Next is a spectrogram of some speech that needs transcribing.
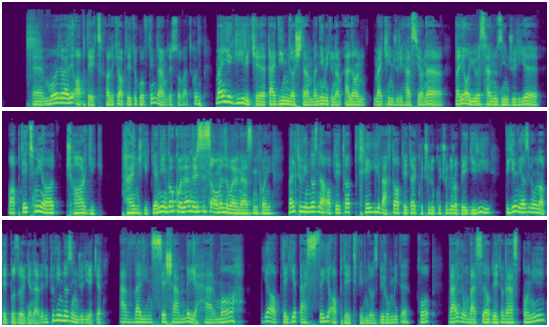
مورد بعدی آپدیت حالا که آپدیت رو گفتیم در موردش صحبت کنیم. من یه گیری که قدیم داشتم و نمی‌دونم الان مک اینجوری هست یا نه ولی iOS هنوز اینجوریه آپدیت میاد 4 گیگ 5 گیگ. یعنی انگار کلا داری OS ای دوباره نصب می‌کنی. ولی تو ویندوز نه آپدیت ها خیلی وقتا آپدیت های کوچولو کوچولو رو بگیری دیگه نیازی به اون آپدیت بزرگه نداری. تو ویندوز اینجوریه که اولین سه شنبه هر ماه یه آپدیت یه بسته آپدیت ویندوز بیرون میده خب؟ و اگه اون بسته آپدیت رو نصب کنی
